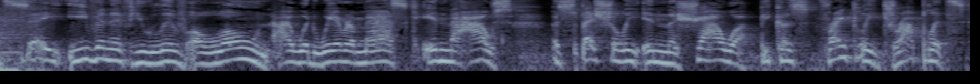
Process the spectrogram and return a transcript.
I'd say even if you live alone, I would wear a mask in the house, especially in the shower, because frankly, droplets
